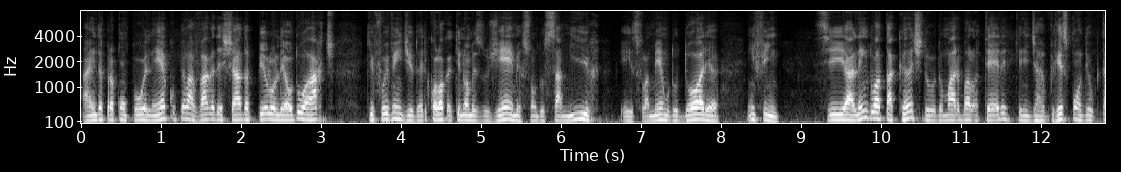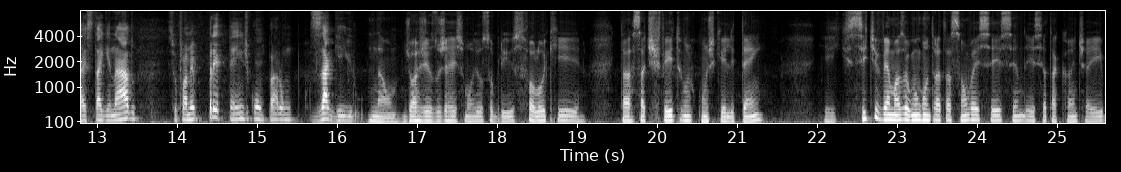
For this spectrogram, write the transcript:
ainda para compor o elenco pela vaga deixada pelo Léo Duarte, que foi vendido. Ele coloca aqui nomes do Gemerson, do Samir, ex-Flamengo, do Dória, enfim. Se além do atacante, do, do Mário Balotelli, que a gente já respondeu que está estagnado, se o Flamengo pretende comprar um zagueiro. Não, Jorge Jesus já respondeu sobre isso, falou que está satisfeito com os que ele tem. E se tiver mais alguma contratação, vai ser esse, esse atacante aí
